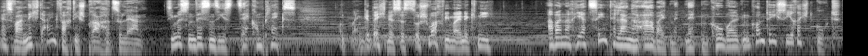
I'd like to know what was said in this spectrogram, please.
Es war nicht einfach, die Sprache zu lernen. Sie müssen wissen, sie ist sehr komplex. Und mein Gedächtnis ist so schwach wie meine Knie. Aber nach jahrzehntelanger Arbeit mit netten Kobolden konnte ich sie recht gut.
